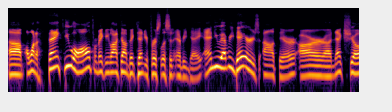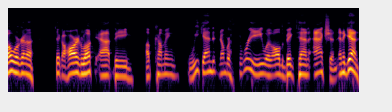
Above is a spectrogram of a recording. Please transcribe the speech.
Um, I want to thank you all for making Locked On Big Ten your first listen every day. And you everydayers out there, our uh, next show, we're going to take a hard look at the upcoming weekend number three with all the Big Ten action. And again,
